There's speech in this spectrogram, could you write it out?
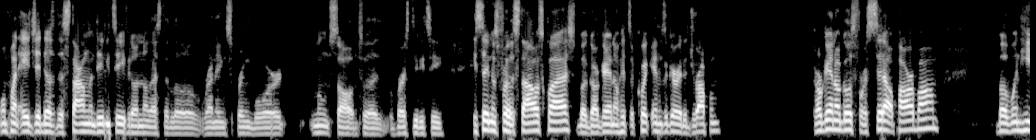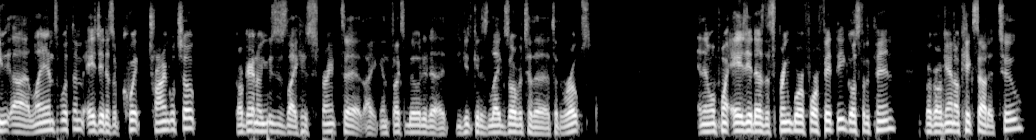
One point AJ does the styling DDT. If you don't know, that's the little running springboard moonsault into a reverse DDT. He signals for the Styles Clash, but Gargano hits a quick enziguri to drop him. Gargano goes for a sit out power bomb, but when he uh, lands with him, AJ does a quick triangle choke. Gargano uses like his strength to like and flexibility to get his legs over to the to the ropes. And then one point AJ does the springboard 450, goes for the pin, but Gargano kicks out at two.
